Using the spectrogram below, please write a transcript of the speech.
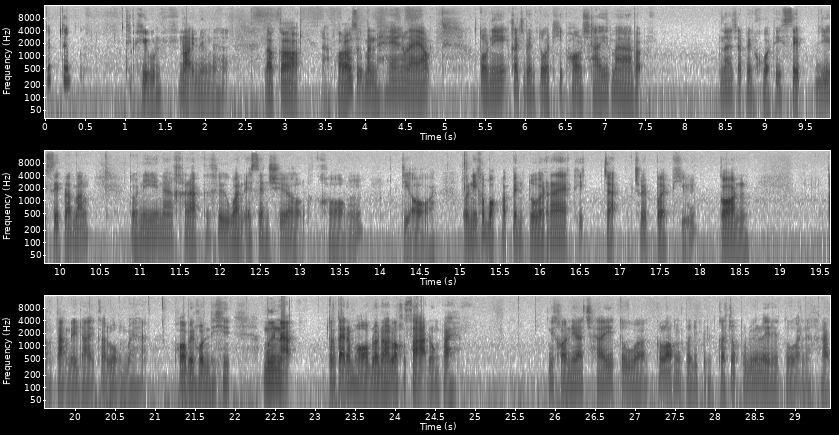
ตึ๊บตึ๊บๆ ที่ผิวหน่อยนึงนะฮะแล้วก็พอเรารู้สึกมันแห้งแล้ว ตัวนี้ก็จะเป็นตัวที่พอใช้มาแบบน่าจะเป็นขวดที่ 10 20 แล้วมั้ง ตัวนี้นะครับก็คือ One Essential ของ Dior ตัวนี้เขาบอกว่าเป็นตัวแรกที่จะช่วยเปิดผิวก่อนต่างๆใดๆก็ลงไปฮะ พอเป็นคนที่มือหนักตั้งแต่น้ำหอมแล้วเนาะเราก็สาดลงไป นี่ขอเนี่ยใช้ตัวกล้องตัวนี้เป็นกระจกด้วยเลยในตัวนะครับ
